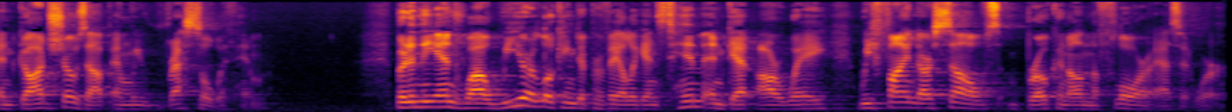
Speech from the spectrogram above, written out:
and God shows up and we wrestle with him. But in the end, while we are looking to prevail against him and get our way, we find ourselves broken on the floor, as it were.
